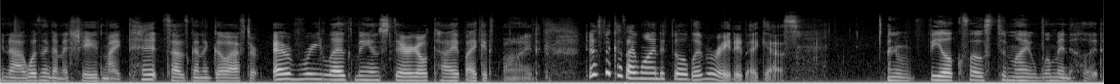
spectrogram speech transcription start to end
you know, I wasn't going to shave my pits. I was going to go after every lesbian stereotype I could find. Just because I wanted to feel liberated, I guess. And feel close to my womanhood.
